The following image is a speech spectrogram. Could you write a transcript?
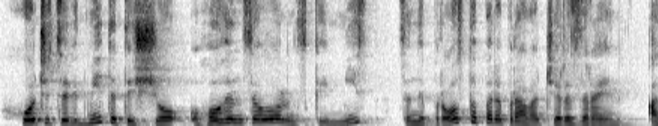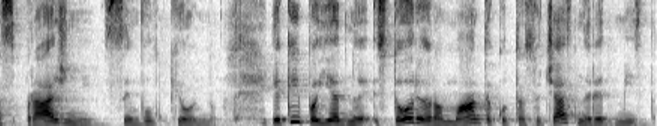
Хочеться відмітити, що Гогенцолернський міст це не просто переправа через Рейн, а справжній символ Кьольну, який поєднує історію, романтику та сучасний ритм міста.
